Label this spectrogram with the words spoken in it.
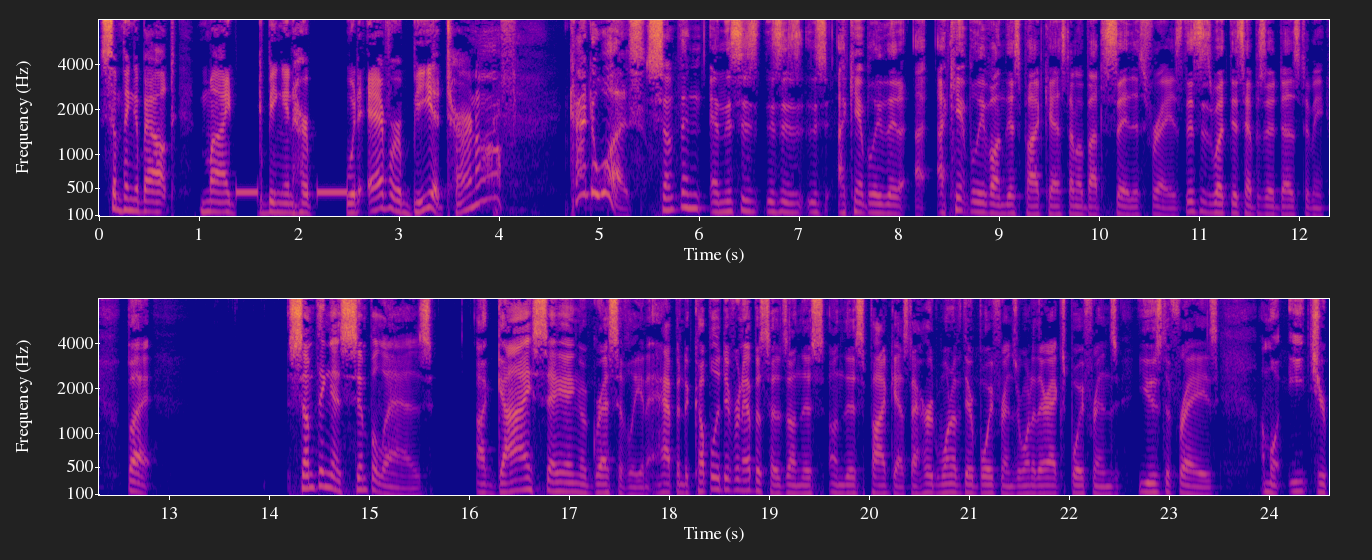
something about my d- being in her would ever be a turn off. Kind of was. something and this is this is this i can't believe that I, I can't believe on this podcast i'm about to say this phrase this is what this episode does to me but something as simple as a guy saying aggressively and it happened a couple of different episodes on this on this podcast i heard one of their boyfriends or one of their ex-boyfriends use the phrase i'm gonna eat your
